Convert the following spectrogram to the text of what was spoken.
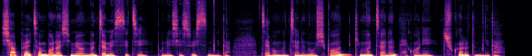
샵 8000번 하시면 문자 메시지 보내실 수 있습니다. 짧은 문자는 50원, 긴 문자는 100원이 추가로 듭니다.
